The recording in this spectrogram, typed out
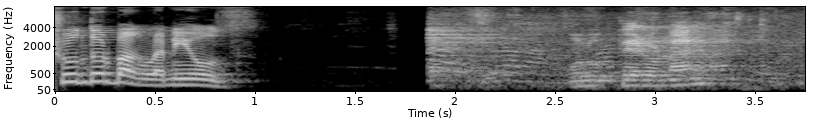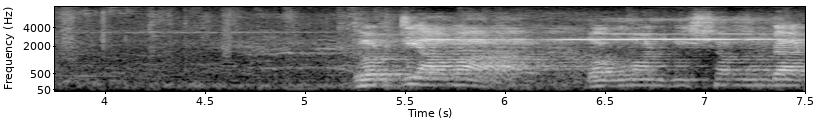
সুন্দর বাংলা নিউজ। অনুপ্রেরণায় ধরতি আবার ভগবান বিরসা মুন্ডার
